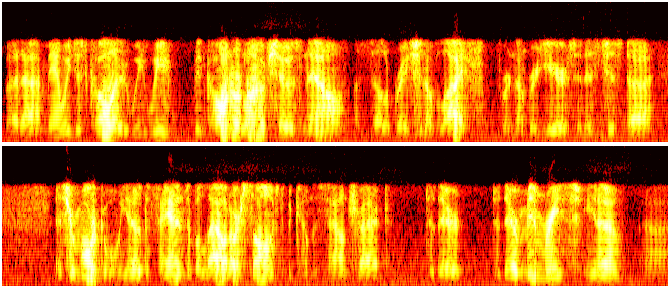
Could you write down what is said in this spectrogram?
But uh, man, we just call it. We we've been calling our live shows now a celebration of life for a number of years, and it's just uh, it's remarkable. You know, the fans have allowed our songs to become the soundtrack to their to their memories. You know, uh,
